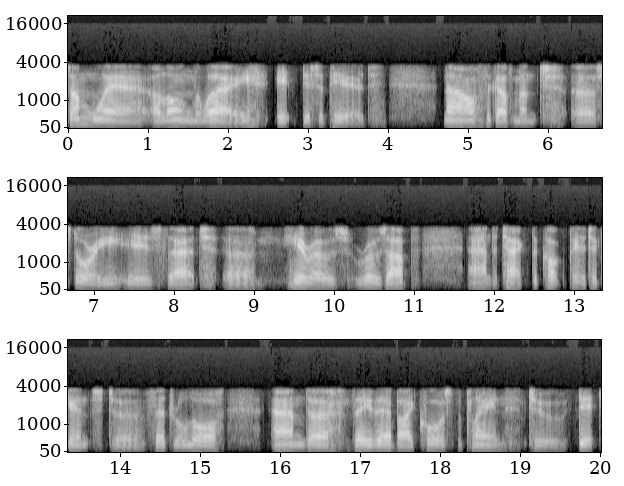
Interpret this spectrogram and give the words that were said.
Somewhere along the way, it disappeared. Now, the government uh, story is that uh, heroes rose up and attacked the cockpit against uh, federal law and uh, they thereby caused the plane to ditch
